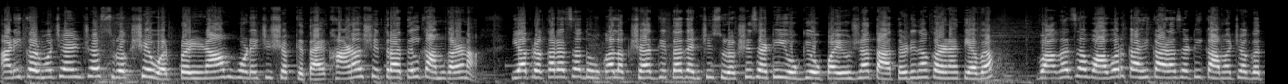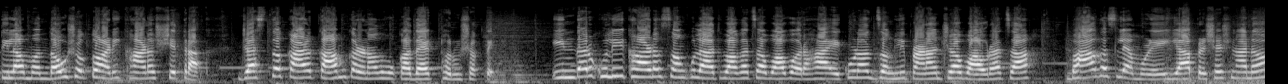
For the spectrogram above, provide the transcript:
आणि कर्मचाऱ्यांच्या सुरक्षेवर परिणाम होण्याची शक्यता आहे. खाण क्षेत्रातील कामगारांना या प्रकाराचा धोका लक्षात घेता त्यांची सुरक्षेसाठी योग्य उपाययोजना तातडीनं करण्यात याव्या. वाघाचा वावर काही काळासाठी कामाच्या गतीला मंदावू शकतो आणि खाण क्षेत्रात जास्त काळ काम करणं धोकादायक ठरू शकते. इंदरखुली खाण संकुलात वाघाचा वावर हा एकूणच जंगली प्राण्यांच्या वावराचा भाग असल्यामुळे या प्रशासनानं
